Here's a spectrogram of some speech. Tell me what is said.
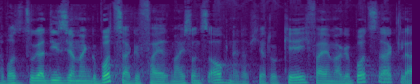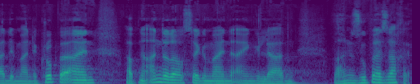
habe sogar dieses Jahr meinen Geburtstag gefeiert, mache ich sonst auch nicht. Da habe ich gedacht, okay, ich feiere mal Geburtstag, lade meine Gruppe ein, habe eine andere aus der Gemeinde eingeladen. War eine super Sache.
